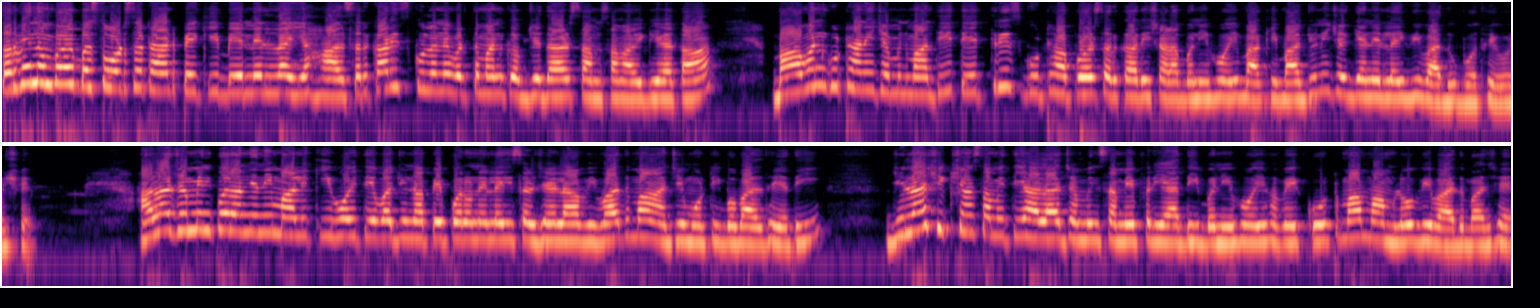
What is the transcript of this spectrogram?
સર્વે નંબર બસો અડસઠ આઠ પૈકી બેને લઈ હાલ સરકારી સ્કૂલ અને વર્તમાન કબજેદાર સામસામ આવી ગયા હતા. બાવન ગુઠાની જમીનમાંથી તેત્રીસ ગુઠા પર સરકારી શાળા બની હોય, બાકી બાજુની જગ્યાને લઈ વિવાદ ઊભો થયો છે. હાલ જમીન પર અન્યની માલિકી હોય તેવા જૂના પેપરોને લઈ સર્જાયેલા વિવાદમાં આજે મોટી બબાલ થઈ હતી. જિલ્લા શિક્ષણ સમિતિ હાલા જમીન સામે ફરિયાદી બની હોય હવે કોર્ટમાં મામલો વિવાદમાં છે.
